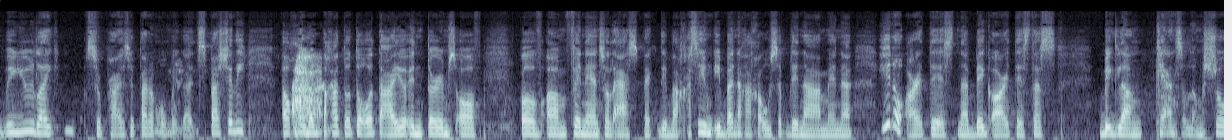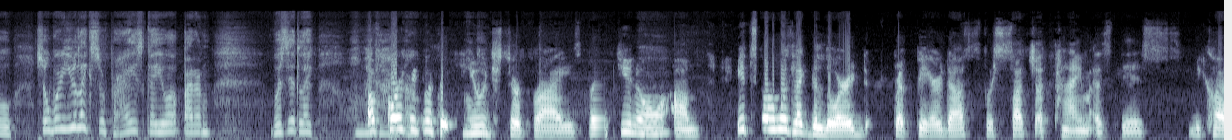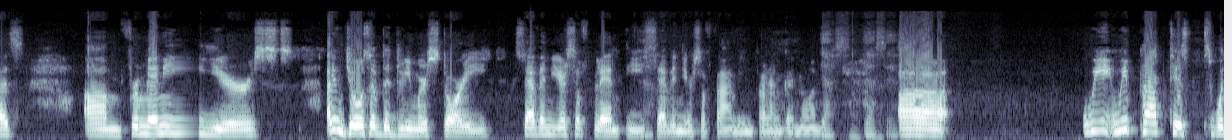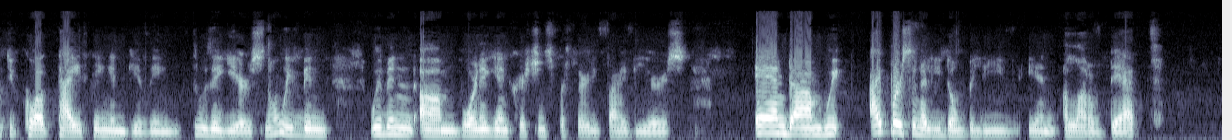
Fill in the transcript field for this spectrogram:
were you like surprised? Parang, oh my God. Especially, okay, magpakatotoo tayo in terms of of um, financial aspect, di ba? Kasi yung iba nakakausap din namin na, you know, artist, na big artist, tas biglang cancel ang show. So, were you like surprised kayo? Parang, was it like, oh my Of God. course, are- it was a huge surprise, but you know, um, it's almost like the Lord prepared us for such a time as this because um, for many years, I think Joseph the Dreamer story, seven years of plenty, seven years of famine, parang ganon. Yes, yes, yes. Uh, we we practice what you call tithing and giving through the years. No, we've been we've been um, born again Christians for thirty five years, and um, we I personally don't believe in a lot of debt.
